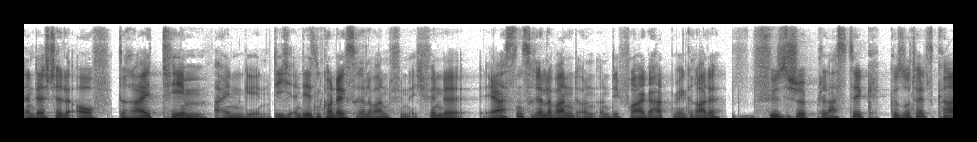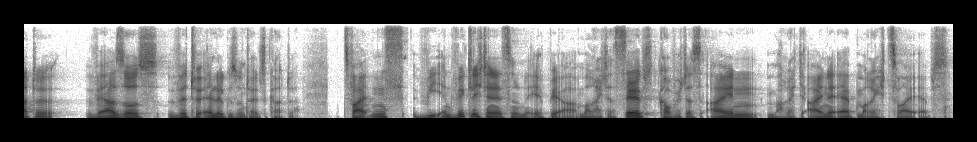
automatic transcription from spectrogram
an, der Stelle auf drei Themen eingehen, die ich in diesem Kontext relevant finde. Ich finde erstens relevant, und, und die Frage hatten wir gerade, physische Plastik-Gesundheitskarte versus virtuelle Gesundheitskarte. Zweitens, wie entwickle ich denn jetzt eine EPA? Mache ich das selbst? Kaufe ich das ein? Mache ich eine App? Mache ich zwei Apps?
